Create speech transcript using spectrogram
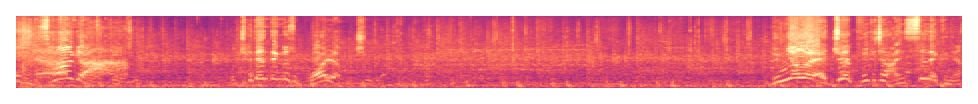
이상하게 안 돼. 뭐 최대한 땡겨서 뭐 하려고 친구야. 능력을 애초에 그렇게 잘 안 쓰네 그냥.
